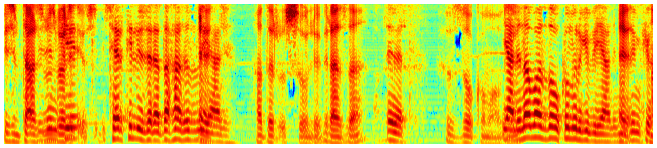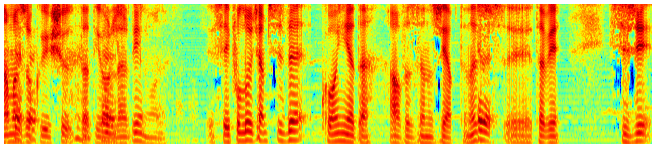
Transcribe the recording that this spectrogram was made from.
Bizim tarzımız böyle Bizimki diyorsunuz. tertil üzere daha hızlı Evet. yani. Hadır usulü biraz da Evet. Hızlı okuma oluyor. Yani namazda okunur gibi yani evet, bizimki. namaz okuyuşu da diyorlar değil mi ona? E, Seyfullah Hocam siz de Konya'da hafızlığınızı yaptınız. Evet. tabii sizi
